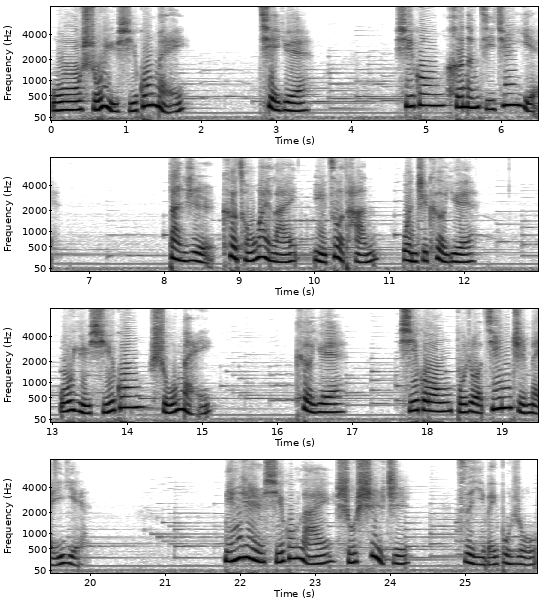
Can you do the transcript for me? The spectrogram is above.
吾孰与徐公美？”妾曰：“徐公何能及君也？”旦日客从外来，与坐谈，问之客曰：“吾与徐公孰美？”客曰：“徐公不若君之美也。”明日徐公来，孰视之？自以为不如，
